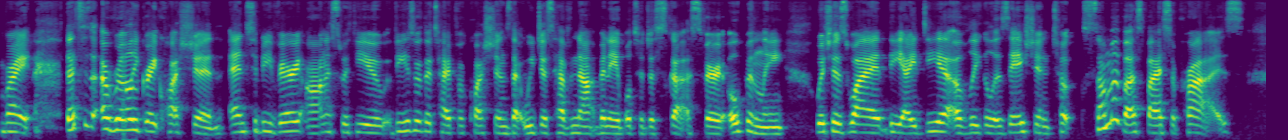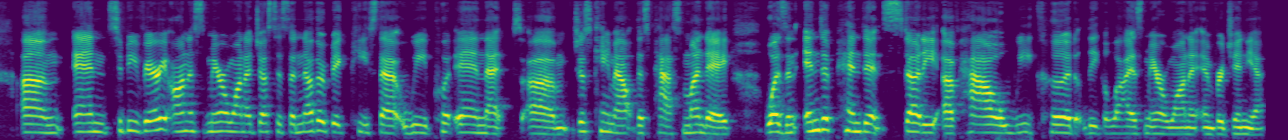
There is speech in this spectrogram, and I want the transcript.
Right. That's a really great question. And to be very honest with you, these are the type of questions that we just have not been able to discuss very openly, which is why the idea of legalization took some of us by surprise. Um, and to be very honest, marijuana justice, another big piece that we put in that um, just came out this past Monday was an independent study of how we could legalize marijuana in Virginia.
